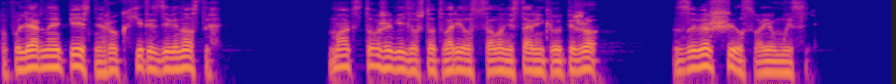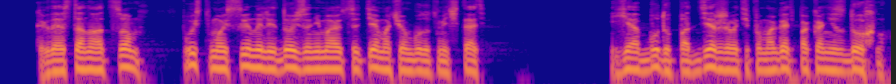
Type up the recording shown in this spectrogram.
Популярная песня, рок-хит из 90-х. Макс тоже видел, что творилось в салоне старенького «Пежо». Завершил свою мысль. Когда я стану отцом, пусть мой сын или дочь занимаются тем, о чем будут мечтать. Я буду поддерживать и помогать, пока не сдохну.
